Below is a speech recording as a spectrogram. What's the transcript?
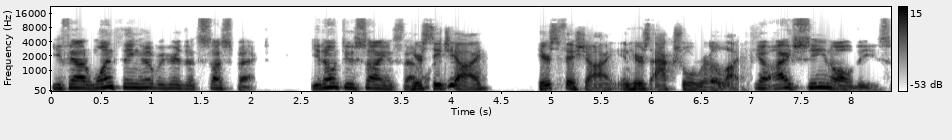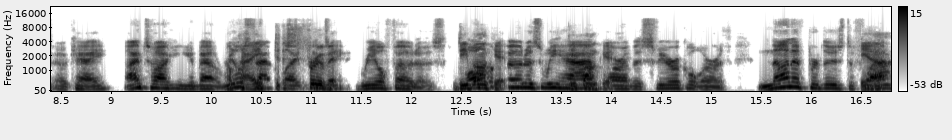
you found one thing over here that's suspect. You don't do science that Here's way. CGI. Here's fisheye, and here's actual real life. Yeah, I've seen all these. Okay, I'm talking about real Okay, satellites disprove it. real photos. Debunk all the it. Photos we have Debunk it. are of a spherical Earth. None have produced a flat. Yeah,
